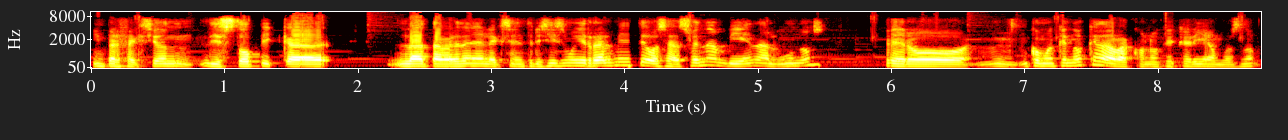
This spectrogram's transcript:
imperfección distópica, la taberna del excentricismo, y realmente, o sea, suenan bien algunos, pero mm, como que no quedaba con lo que queríamos, ¿no?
